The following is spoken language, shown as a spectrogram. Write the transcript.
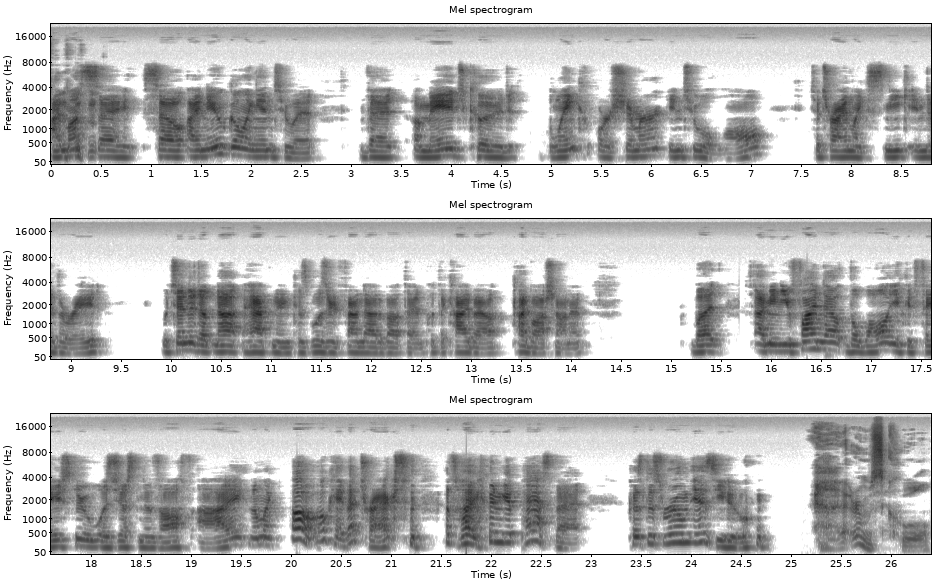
I must say, so I knew going into it that a mage could blink or shimmer into a wall to try and like sneak into the raid, which ended up not happening because Blizzard found out about that and put the kibosh, kibosh on it. But I mean, you find out the wall you could phase through was just N'Zoth's eye, and I'm like, oh, okay, that tracks. That's why I couldn't get past that because this room is you. Ah, that room was cool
